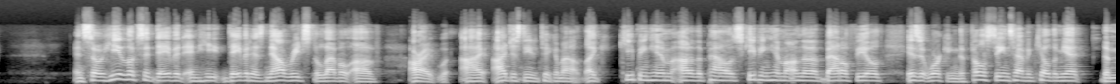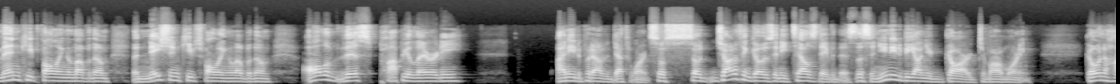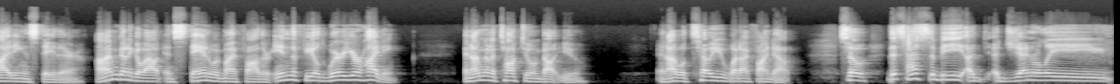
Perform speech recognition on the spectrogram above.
And so he looks at David and he David has now reached the level of all right, I I just need to take him out. Like keeping him out of the palace, keeping him on the battlefield isn't working. The Philistines haven't killed him yet. The men keep falling in love with him. The nation keeps falling in love with him. All of this popularity I need to put out a death warrant. So so Jonathan goes and he tells David this. Listen, you need to be on your guard tomorrow morning. Go into hiding and stay there. I'm going to go out and stand with my father in the field where you're hiding. And I'm going to talk to him about you. And I will tell you what I find out. So this has to be a, a generally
